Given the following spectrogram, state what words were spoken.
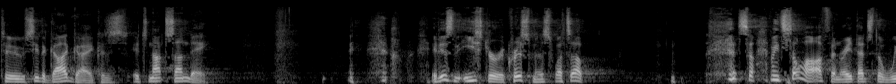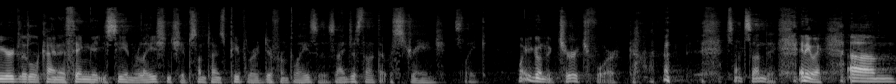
to see the God guy? Because it's not Sunday. it isn't Easter or Christmas. What's up? so, I mean, so often, right? That's the weird little kind of thing that you see in relationships. Sometimes people are at different places. I just thought that was strange. It's like, what are you going to church for? it's not Sunday. Anyway, um,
